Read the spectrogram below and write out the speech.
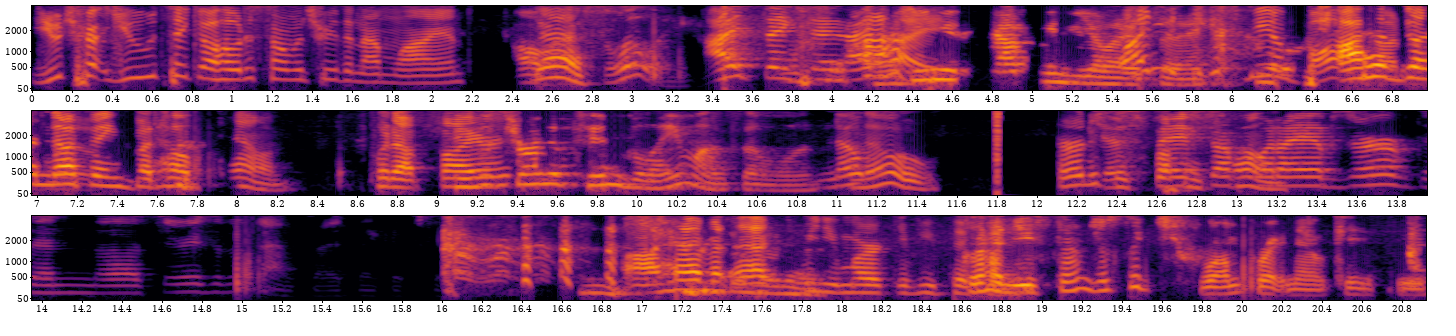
You try. You think a Hoda's telling the truth and I'm lying? oh, Yes. absolutely. I think that Why? I, he's definitely the Why do you think it's being bought? I have done nothing but help town. Put out She's fires. just trying to pin blame on someone. nope. No. Curtis is Just fucking based off scum. what I observed in a series of events, I think it's. I have an axe for you, Mark, if you pick God, me. you sound just like Trump right now, Casey.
